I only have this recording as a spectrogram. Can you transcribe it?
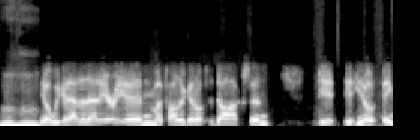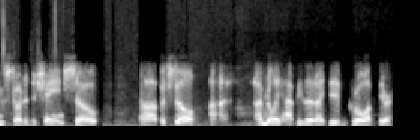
Mm-hmm. You know, we got out of that area, and my father got off the docks, and it, it you know, things started to change. So, uh, but still, I, I'm really happy that I did grow up there.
